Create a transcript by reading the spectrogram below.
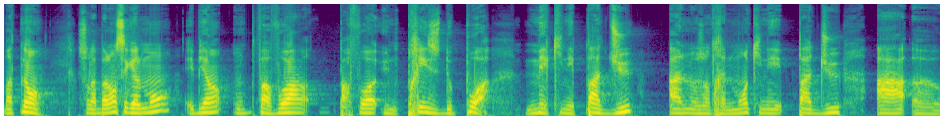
Maintenant, sur la balance également, eh bien, on va voir parfois une prise de poids, mais qui n'est pas due à nos entraînements, qui n'est pas dû à, euh,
